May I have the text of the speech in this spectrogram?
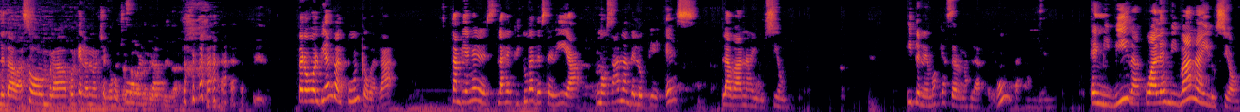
les daba sombra, porque la noche los oculta. Pero volviendo al punto, ¿verdad? También es, las escrituras de este día nos hablan de lo que es la vana ilusión. Y tenemos que hacernos la pregunta también. En mi vida, ¿cuál es mi vana ilusión?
